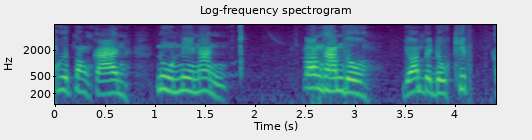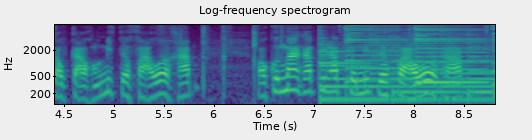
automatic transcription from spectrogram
พืชต้องการ นู่นนี่นั่น ลองทำดู ย้อนไปดูคลิปเก่าๆของมิสเตอร์ฟาเวอร์ครับ ขอบคุณมากครับที่รับชมมิสเตอร์ฟาเวอร์ครับ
